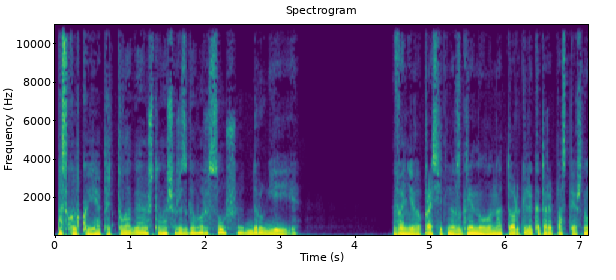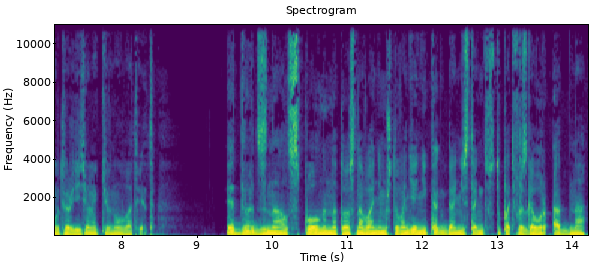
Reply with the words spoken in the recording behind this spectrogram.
поскольку я предполагаю, что наш разговор слушают другие». Ваня вопросительно взглянула на Торкеля, который поспешно утвердительно кивнул в ответ. Эдвард знал с полным на то основанием, что Ваня никогда не станет вступать в разговор одна,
